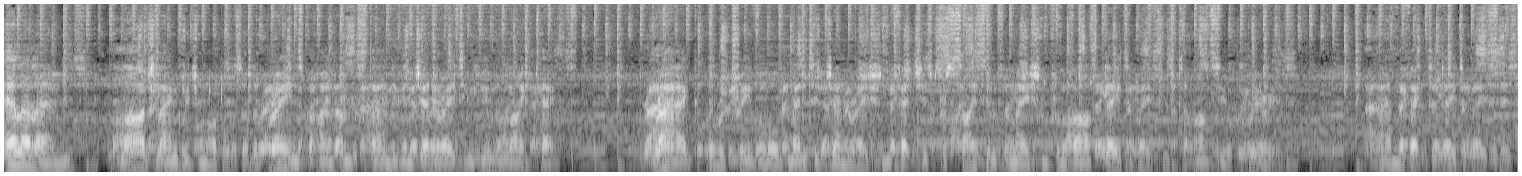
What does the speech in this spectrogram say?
LLMs, large language models, are the brains behind understanding and generating human like text. RAG, or Retrieval Augmented Generation, fetches precise information from vast databases to answer your queries. And vector databases,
